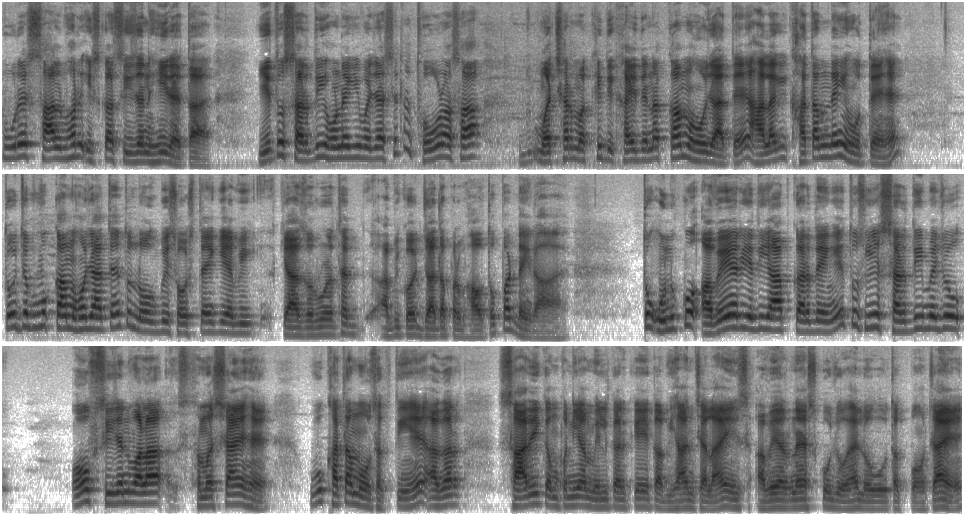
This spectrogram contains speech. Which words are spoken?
पूरे साल भर इसका सीज़न ही रहता है। ये तो सर्दी होने की वजह से ना थोड़ा सा मच्छर मक्खी दिखाई देना कम हो जाते हैं, हालाँकि ख़त्म नहीं होते हैं तो जब वो कम हो जाते हैं तो लोग भी सोचते हैं कि अभी क्या ज़रूरत है, अभी कोई ज़्यादा प्रभाव तो पड़ नहीं रहा है। तो उनको अवेयर यदि आप कर देंगे तो ये सर्दी में जो ऑफ़ सीज़न वाला समस्याएँ हैं, वो ख़त्म हो सकती हैं, अगर सारी कंपनियाँ मिल करके एक अभियान चलाएँ, इस अवेयरनेस को जो है लोगों तक पहुंचाएँ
